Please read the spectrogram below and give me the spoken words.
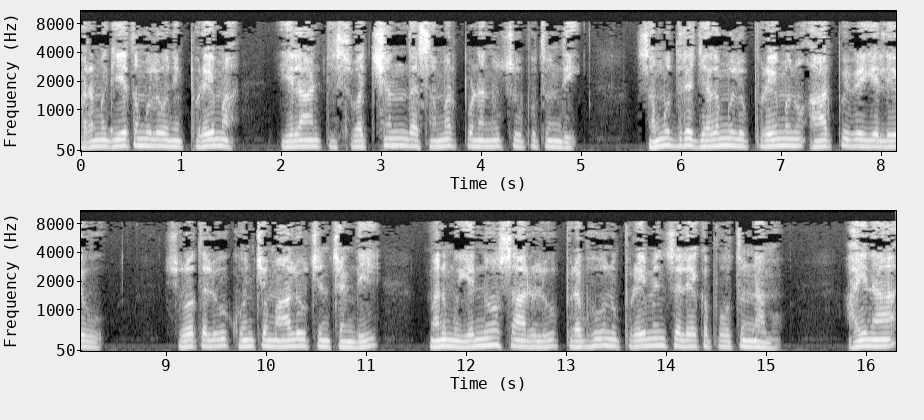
పరమగీతములోని ప్రేమ ఇలాంటి స్వచ్ఛంద సమర్పణను చూపుతుంది. సముద్ర జలములు ప్రేమను ఆర్పివేయలేవు. శ్రోతలు కొంచెం ఆలోచించండి. మనము ఎన్నోసార్లు ప్రభువును ప్రేమించలేకపోతున్నాము. అయినా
